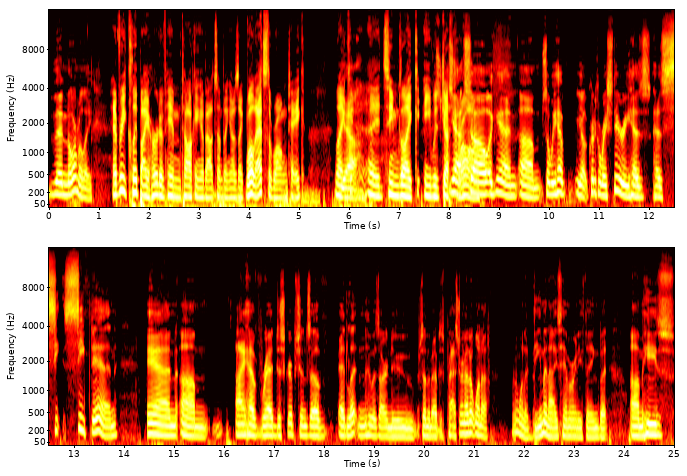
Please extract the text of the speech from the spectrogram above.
than normally. Every clip I heard of him talking about something, I was like, "Well, that's the wrong take." Like Yeah. it seemed like he was just yeah. wrong. So again, um, so we have you know critical race theory has has see- seeped in, and um, I have read descriptions of Ed Litton, who is our new Southern Baptist pastor, and I don't want to I don't want to demonize him or anything, but um, he's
